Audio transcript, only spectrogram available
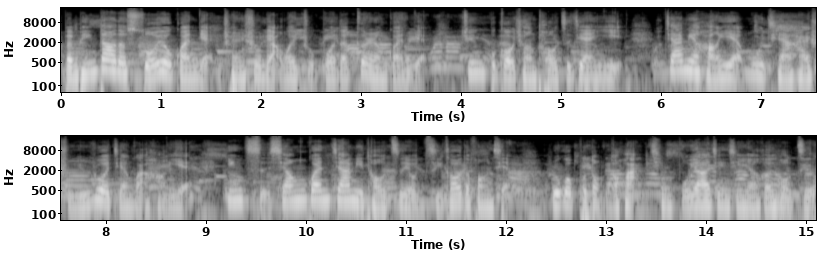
本频道的所有观点纯属两位主播的个人观点，均不构成投资建议。加密行业目前还属于弱监管行业，因此相关加密投资有极高的风险。如果不懂的话，请不要进行任何投资。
